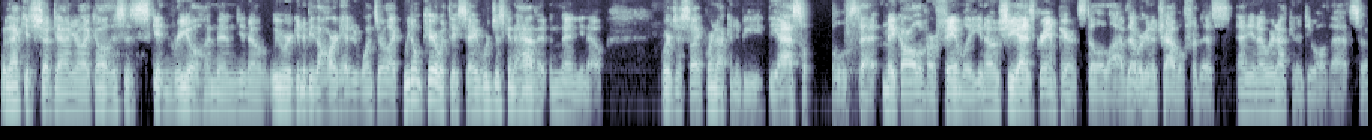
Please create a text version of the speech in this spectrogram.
when that gets shut down you're like oh this is getting real. And then you know we were going to be the hard-headed ones that are like we don't care what they say we're just going to have it. And then you know we're just like we're not going to be the assholes that make all of our family you know she has grandparents still alive that we're going to travel for this and you know we're not going to do all that so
